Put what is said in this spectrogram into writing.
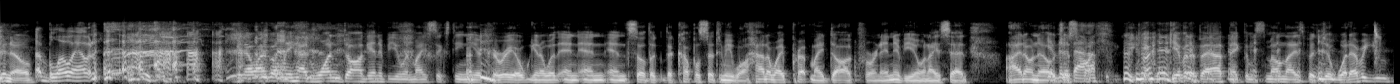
you know a blowout. you know, I've only had one dog interview in my 16 year career. You know, with, and and and so the, the couple said to me, "Well, how do I prep my dog for an interview?" And I said, "I don't know. Give just it give it a bath, make them smell nice, but do whatever you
